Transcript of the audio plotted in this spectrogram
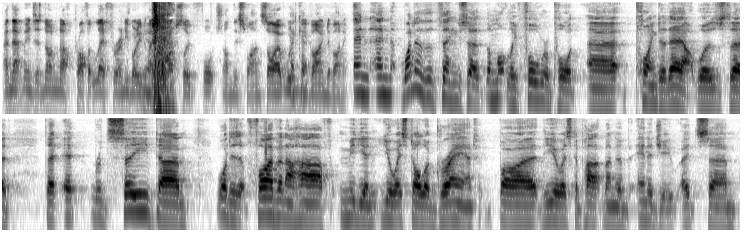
And that means there's not enough profit left for anybody to make an absolute fortune on this one. So I wouldn't Okay. be buying Novonix. And and one of the things that the Motley Fool report uh, pointed out was that that it received um, what is it five and a half million US dollar grant by the US Department of Energy. It's um,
